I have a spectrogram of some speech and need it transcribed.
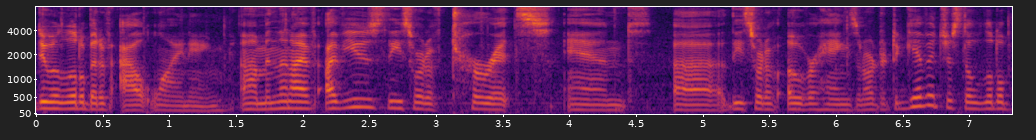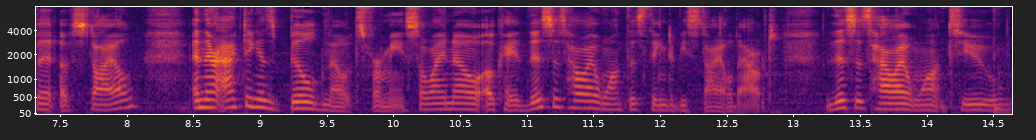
Do a little bit of outlining. Um, and then I've, I've used these sort of turrets and uh, these sort of overhangs in order to give it just a little bit of style. And they're acting as build notes for me. So I know, okay, this is how I want this thing to be styled out. This is how I want to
